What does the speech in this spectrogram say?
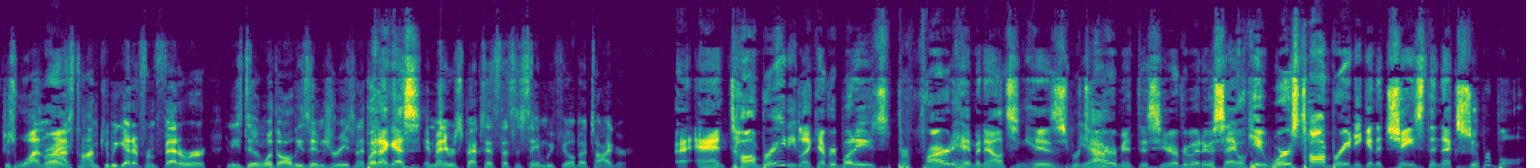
just one Right. last time. Can we get it from Federer? And he's dealing with all these injuries. And I But think I guess- in many respects, that's that's the same we feel about Tiger. and Tom Brady. Like everybody's prior to him announcing his retirement yeah. this year, everybody was saying, "Okay, where's Tom Brady going to chase the next Super Bowl?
